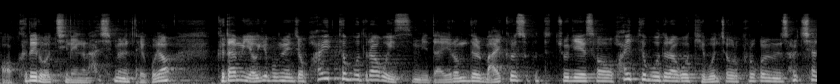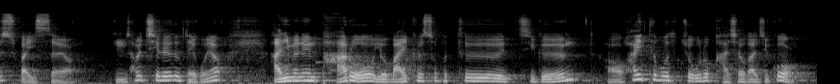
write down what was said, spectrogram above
어, 그대로 진행을 하시면 되고요. 그 다음에 여기 보면 이제 화이트보드라고 있습니다. 여러분들 마이크로소프트 쪽에서 화이트보드라고 기본적으로 프로그램을 설치할 수가 있어요 음, 설치를 해도 되고요. 아니면은 바로 요 마이크로소프트 지금 어, 화이트보드 쪽으로 가셔가지고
